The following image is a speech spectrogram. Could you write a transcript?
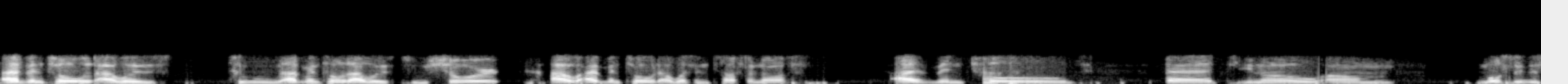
I've been told I was too. I've been told I was too short. I, I've been told I wasn't tough enough. I've been told that you know, um, mostly this,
